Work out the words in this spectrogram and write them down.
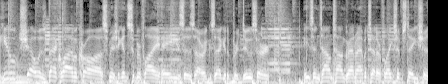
The Huge Show is back live across Michigan. Superfly Hayes is our executive producer. He's in downtown Grand Rapids at our flagship station,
